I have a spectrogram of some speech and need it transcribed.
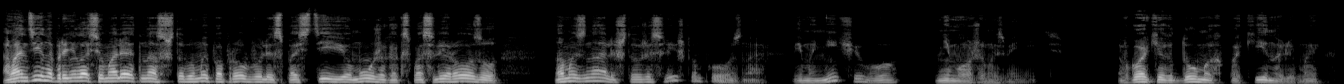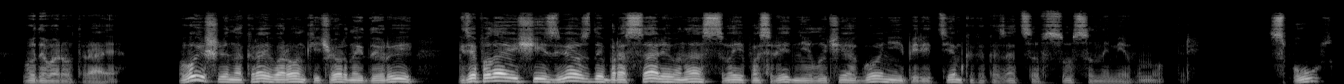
Амандина принялась умолять нас, чтобы мы попробовали спасти ее мужа, как спасли Розу, но мы знали, что уже слишком поздно, и мы ничего не можем изменить. В горьких думах покинули мы водоворот рая. Вышли на край воронки черной дыры, где пылающие звезды бросали в нас свои последние лучи агонии перед тем, как оказаться всосанными внутрь. Спуск.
